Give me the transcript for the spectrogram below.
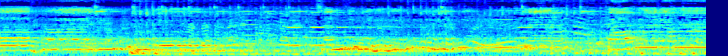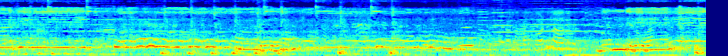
Hãy không bỏ lỡ những video hấp dẫn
